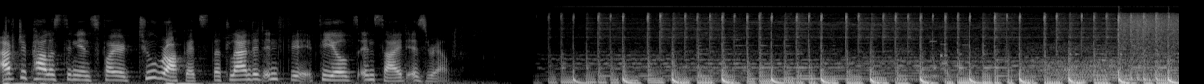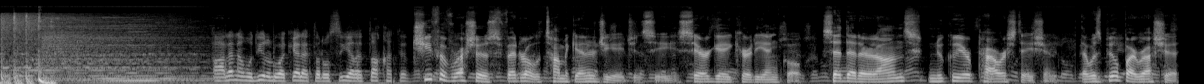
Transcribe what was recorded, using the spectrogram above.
after Palestinians fired two rockets that landed in fields inside Israel. Chief of Russia's Federal Atomic Energy Agency, Sergei Kiriyenko, said that Iran's nuclear power station that was built by Russia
